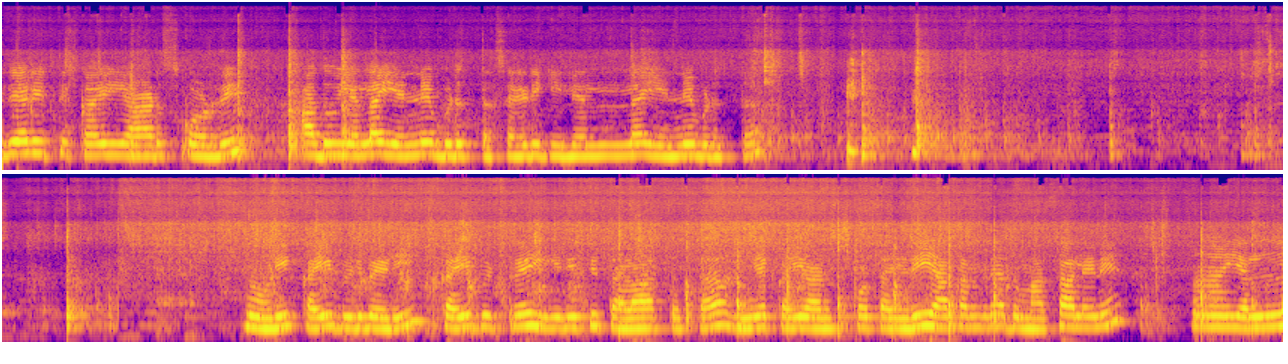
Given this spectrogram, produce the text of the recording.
ಇದೇ ರೀತಿ ಕೈ ಆಡಿಸ್ಕೊಳ್ರಿ. ಅದು ಎಲ್ಲ ಎಣ್ಣೆ ಬಿಡುತ್ತೆ, ಸೈಡಿಗೆ ಇಲ್ಲೆಲ್ಲ ಎಣ್ಣೆ ಬಿಡುತ್ತೆ. ನೋಡಿ, ಕೈ ಬಿಡಬೇಡಿ. ಕೈ ಬಿಟ್ಟರೆ ಈ ರೀತಿ ತಳ ಹತ್ತುತ್ತಾ ಹಾಗೆ ಕೈ ಆಡಿಸ್ಕೊತಾ ಇರಿ. ಯಾಕಂದರೆ ಅದು ಮಸಾಲೆನೇ ಎಲ್ಲ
